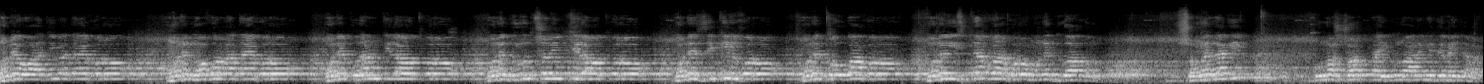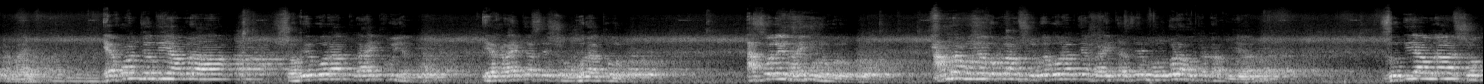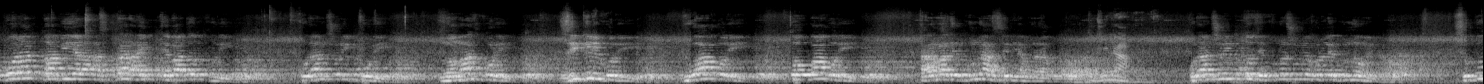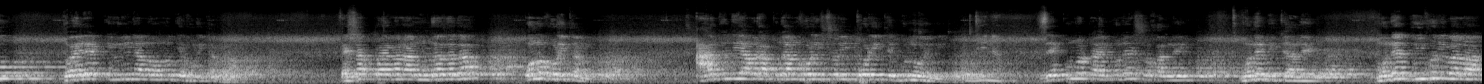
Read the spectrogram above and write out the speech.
মনে ওয়াজিব আদায় করো, মনে নফল আদায় করো, মনে কোরআন তিলাওয়াত করো, মনে দুরুদ শরীফ তিলাওয়াত করো, মনে জিকির করো, মনে তওবা করো, মনে ইস্তেগফার করো, মনে দোয়া করো। সময় লাগি? কোনো শর্ত নাই, কোনো আলিমে দেখাইতে পারতাম নাই। এখন যদি আমরা সবে বরাত রাইত হইয়া, এক রাইত আছে সবে বরাত আসলে নাই মনে করো। আমরা মনে করলাম সবে বরাতে রাইত আছে মঙ্গলা কথাটা হইয়া যদি আমরা সভ্যরাত ভাবিয়া আস্থার আইত ইবাদত করি কোরআন শরীফ পড়ি নমাজ পড়ি জিকির করি দোয়া করি তওবা করি তার মাঝে গুনাহ আছে নি। আমরা কোরআন শরীফ তো যে কোনো সময় পড়লে গুণ হয় না। শুধু টয়লেট ইউরিন আর অন্য দিয়ে পড়িতাম। না পেশাব পায়খানা নোংরা জায়গা কোনো পড়িতাম। না আর যদি আমরা কোরআন শরীফ শরীফ পড়িতে গুণ হয়নি যে কোনো টাইম মনে সকালে মনে বিকালে মনে দুই বেলা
